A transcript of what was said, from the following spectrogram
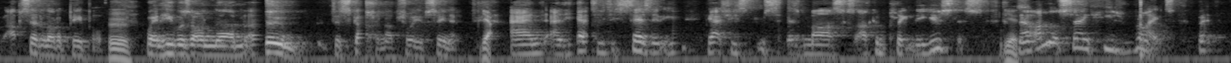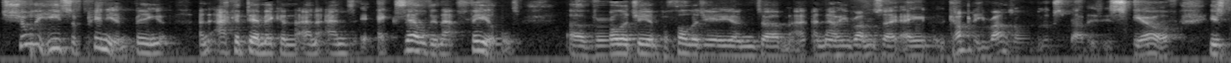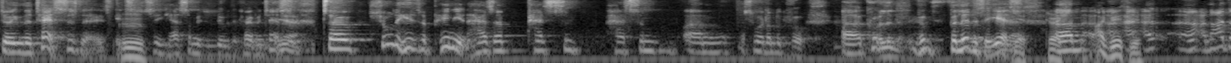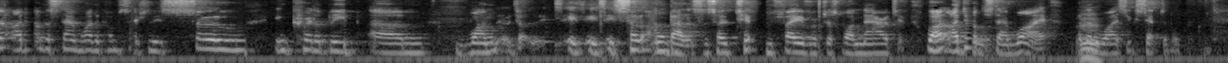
upset a lot of people Hmm. when he was on um, a Zoom discussion. I'm sure you've seen it. Yeah. and and he actually says it. He, he actually says masks are completely useless. Yes. Now, I'm not saying he's right, but surely his opinion, being an academic and and, and excelled in that field of virology and pathology, and um, and- now he runs a, a company he runs or looks uh, is CEO of, is doing the tests, isn't it? It's, it's, It has something to do with the COVID test. Yeah. So surely his opinion has a has some has some um, what's the word I'm looking for? Uh, Validity. Validity, yes. Yes, correct. I agree with you. and- and- and I don't, I don't understand why the conversation is so incredibly um, one. It's, it's, it's so unbalanced and so tipped in favour of just one narrative. Well, I do understand why, but I don't know why it's acceptable.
